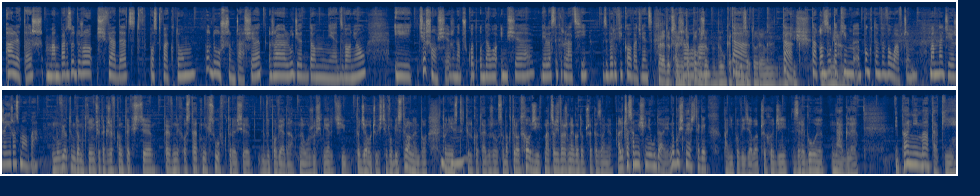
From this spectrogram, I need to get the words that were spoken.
ale też mam bardzo dużo świadectw post factum po dłuższym czasie, że ludzie do mnie dzwonią i cieszą się, że na przykład udało im się wiele z tych relacji zweryfikować, więc Paradoksalnie żałoba... to pogrzeb był katalizatorem tak, jakichś Tak, tak on zmian. był takim punktem wywoławczym. Mam nadzieję, że i rozmowa. Mówię o tym domknięciu także w kontekście pewnych ostatnich słów, które się wypowiada na łożu śmierci. To działa oczywiście w obie strony, bo to nie jest mhm. tylko tak, że osoba, która odchodzi, ma coś ważnego do przekazania. Ale czasami się nie udaje, no bo śmierć, tak jak pani powiedziała, przychodzi z reguły nagle. I pani ma taki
